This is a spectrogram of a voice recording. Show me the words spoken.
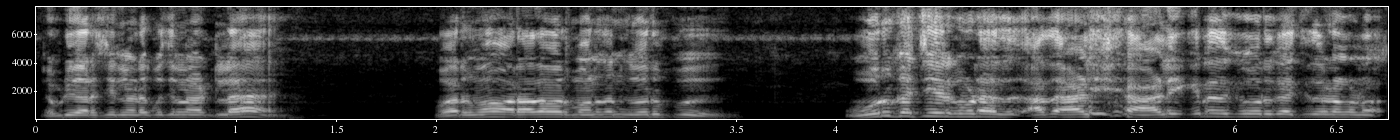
எப்படி அரசியல் நடக்குது நாட்டில்? வருமா வராத? ஒரு மனுஷனுக்கு வெறுப்பு. ஒரு கட்சி இருக்கக்கூடாது. அதை அழி அழிக்கிறதுக்கு ஒரு கட்சி தொடங்கணும்.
